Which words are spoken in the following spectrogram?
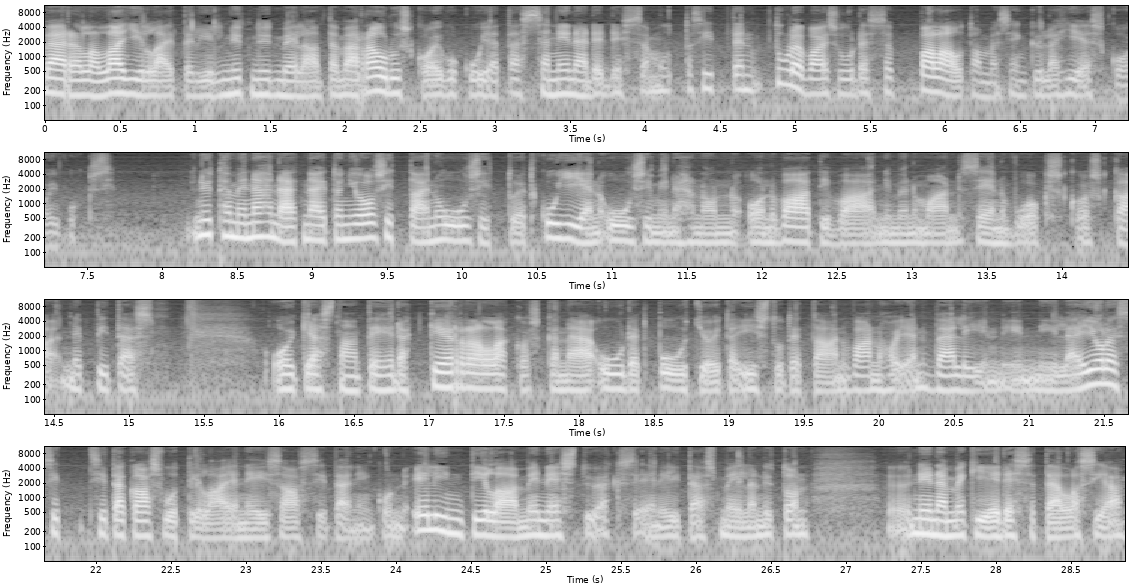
väärällä lajilla. Eli nyt, nyt meillä on tämä rauduskoivukuja tässä nenädedessä, mutta sitten tulevaisuudessa palautamme sen kyllä hieskoivuksi nythän me nähdään, että näitä on jo osittain uusittu, että kujien uusiminen on, on vaativaa nimenomaan sen vuoksi, koska ne pitäisi oikeastaan tehdä kerralla, koska nämä uudet puut, joita istutetaan vanhojen väliin, niin niillä ei ole sit, sitä kasvutilaa ja ne ei saa sitä niin kuin elintilaa menestyäkseen. Eli tässä meillä nyt on nenämmekin edessä tällaisia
